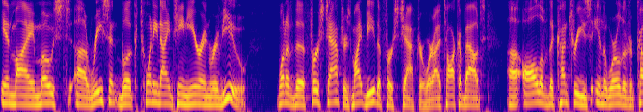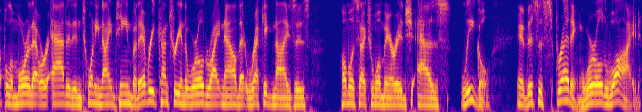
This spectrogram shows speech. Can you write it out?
In my most uh, recent book, 2019 Year in Review, one of the first chapters might be the first chapter where I talk about uh, all of the countries in the world. There's a couple of more that were added in 2019, but every country in the world right now that recognizes homosexual marriage as legal. And this is spreading worldwide.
